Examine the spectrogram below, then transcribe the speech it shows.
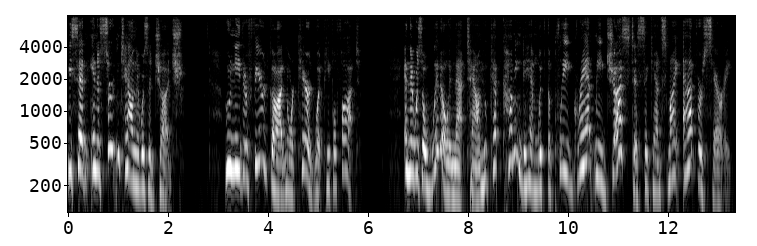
He said, In a certain town there was a judge who neither feared God nor cared what people thought. And there was a widow in that town who kept coming to him with the plea, Grant me justice against my adversary.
